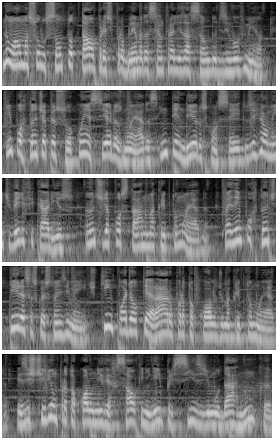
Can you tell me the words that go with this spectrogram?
Não há uma solução total para esse problema da centralização do desenvolvimento. Importante é a pessoa conhecer as moedas, entender os conceitos e realmente verificar isso antes de apostar numa criptomoeda. Mas é importante ter essas questões em mente. Quem pode alterar o protocolo de uma criptomoeda? Existiria um protocolo universal que ninguém precise de mudar nunca?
